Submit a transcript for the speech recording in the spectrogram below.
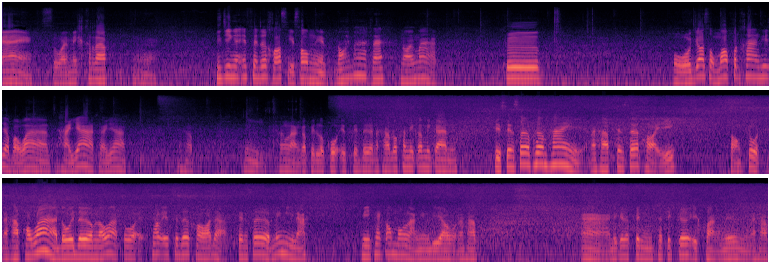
ง่ายสวยไหมครับจริงๆอะ Adventure Cross สีส้มเนี่ยน้อยมากนะ น้อยมาก คือโอ้ยอดส่งมอบค่อนข้างที่จะบอกว่าหายากหายากนะครับนี่ข้างหลังก็เป็นโลโก้ Adventure นะครับแล้วคันนี้ก็มีการ ติดเซ็นเซอร์เพิ่มให้นะครับเซ็นเซอร์ถอย 2 จุดนะครับ เพราะว่าโดยเดิมแล้วอะตัวเจ้า Extender Cross อะเซนเซอร์ไม่มีนะ มีแค่กล้องมองหลังอย่างเดียวนะครับ อ่านี่ก็จะเป็นสติกเกอร์อีกฝั่งหนึ่งนะครับ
